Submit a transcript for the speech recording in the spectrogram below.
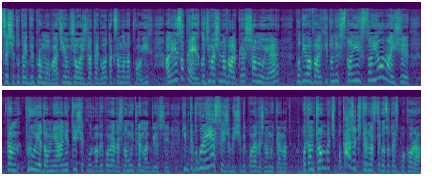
chce się tutaj wypromować ją wziąłeś dlatego, tak samo na twoich, ale jest okej, zgodziła się na walkę, szanuję, podjęła walki, to niech stoi, stoi ona i się tam pruje do mnie, a nie ty się kurwa wypowiadasz na mój temat wiecznie. Kim ty w ogóle jesteś, żeby się wypowiadać na mój temat? Bo tam trąba ci pokaże 14, co to jest pokora.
